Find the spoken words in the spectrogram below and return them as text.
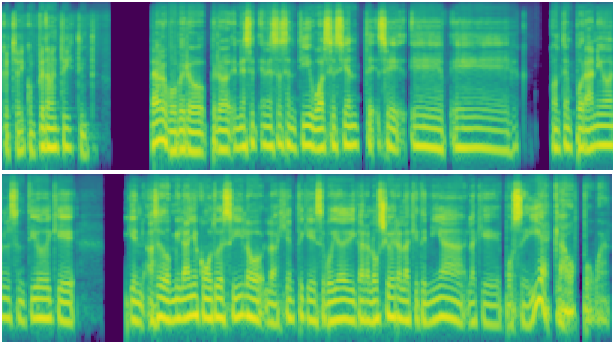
¿cachai? Completamente distinta. Claro, pero, pero en, ese, en ese sentido igual se siente se, eh, eh, contemporáneo en el sentido de que, que hace dos mil años, como tú decís, lo- la gente que se podía dedicar al ocio era la que tenía, la que poseía esclavos, po, weón.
